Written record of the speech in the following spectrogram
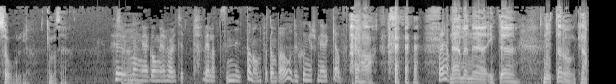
soul kan man säga. Hur Så- många gånger har du typ velat nita någon för att de bara åh du sjunger som? Jaha. Har det hänt? Nej men eh, inte nita någon, klapp,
